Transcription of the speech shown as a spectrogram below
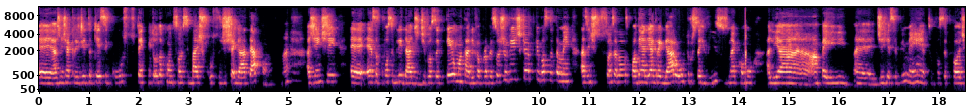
É, a gente acredita que esse custo tem toda a condição, esse baixo custo de chegar até a ponta. Né? A gente é, essa possibilidade de você ter uma tarifa para pessoa jurídica, é porque você também, as instituições, elas podem ali agregar outros serviços, né, como ali a, API é, de recebimento, você pode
